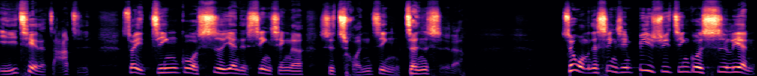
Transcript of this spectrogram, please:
一切的杂质。所以经过试验的信心呢，是纯净真实的。所以我们的信心必须经过试炼，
